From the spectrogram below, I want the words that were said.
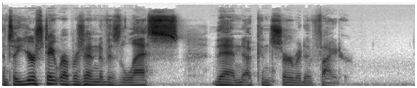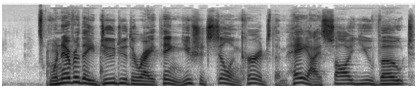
and so your state representative is less than a conservative fighter. Whenever they do do the right thing, you should still encourage them. Hey, I saw you vote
